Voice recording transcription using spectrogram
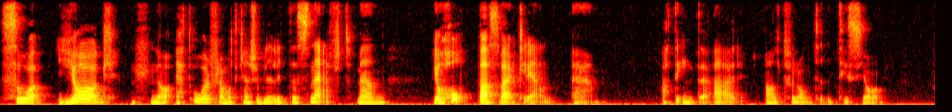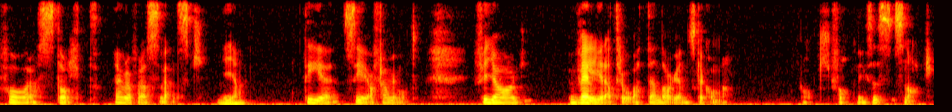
Så jag, ja, ett år framåt kanske blir lite snävt men jag hoppas verkligen eh, att det inte är allt för lång tid tills jag får vara stolt över att vara svensk igen. Det ser jag fram emot. För jag väljer att tro att den dagen ska komma. Och förhoppningsvis snart.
